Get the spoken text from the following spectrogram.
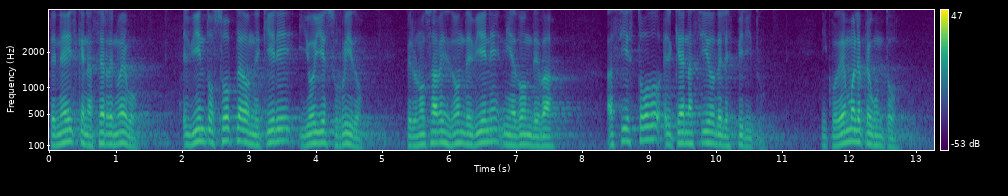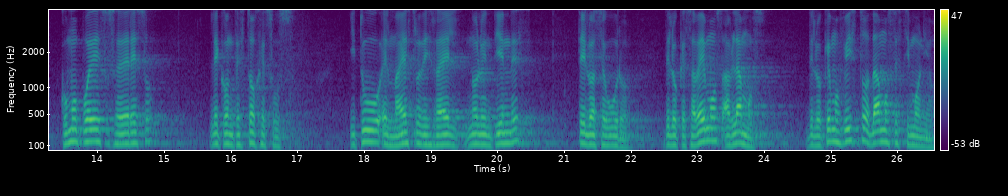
tenéis que nacer de nuevo. El viento sopla donde quiere y oyes su ruido, pero no sabes de dónde viene ni a dónde va. Así es todo el que ha nacido del Espíritu. Nicodemo le preguntó, ¿cómo puede suceder eso? Le contestó Jesús, ¿y tú, el maestro de Israel, no lo entiendes? Te lo aseguro, de lo que sabemos hablamos, de lo que hemos visto damos testimonio,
